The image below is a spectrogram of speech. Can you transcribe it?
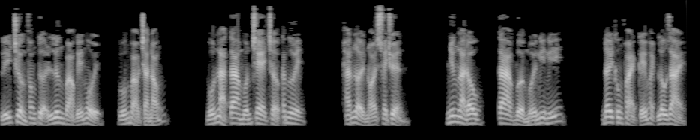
Lý trường phong tựa lưng vào ghế ngồi, uống vào trà nóng. Vốn là ta muốn che chở các ngươi. Hắn lời nói xoay chuyển. Nhưng là đâu, ta vừa mới nghĩ nghĩ. Đây không phải kế hoạch lâu dài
